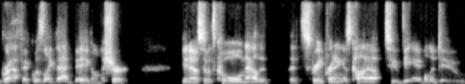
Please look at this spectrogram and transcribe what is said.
graphic was like that big on the shirt. You know so it's cool now that that screen printing has caught up to being able to do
